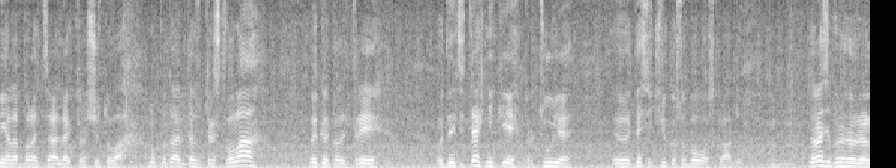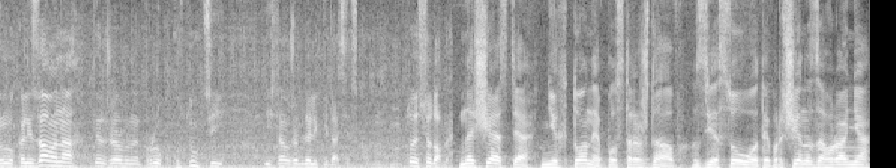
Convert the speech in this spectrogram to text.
мала була ця електрощитова. Ми подали відразу три ствола, викликали три одиниці техніки, працює е, 10 чоловік особового складу. Наразі пожежа локалізована, ти вже робимо прорубку конструкцій і там вже буде ліквідація скоро. То все добре. На щастя, ніхто не постраждав. З'ясовувати причини загорання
